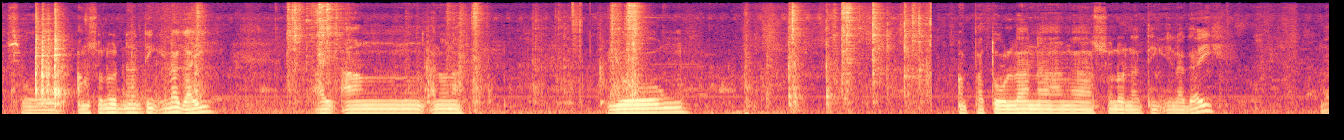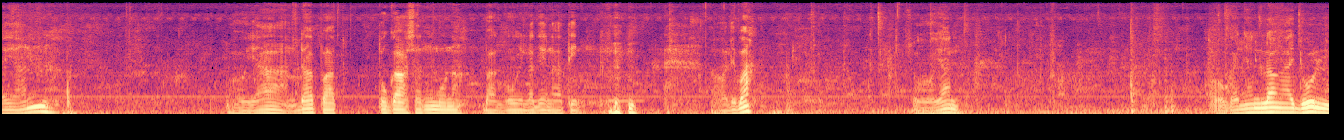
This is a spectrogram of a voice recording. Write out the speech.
So, ang sunod nating ilagay ay ang ano na yung ang patula na ang ah, sunod nating ilagay. Ayan. O yan, dapat tugasan muna bago ilagay natin. o, di ba? So, yan. O, ganyan lang idol.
